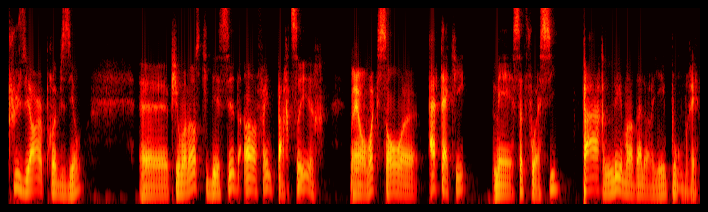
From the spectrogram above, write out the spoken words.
plusieurs provisions. puis au moment où ils décident enfin de partir, ben, on voit qu'ils sont attaqués, mais cette fois-ci par les Mandaloriens pour vrai.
